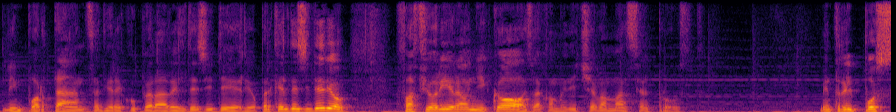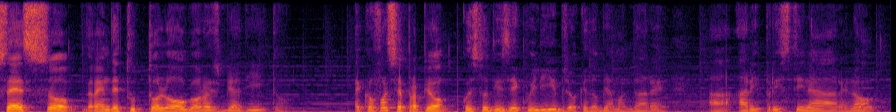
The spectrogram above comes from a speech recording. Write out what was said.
l'importanza di recuperare il desiderio, perché il desiderio fa fiorire ogni cosa, come diceva Marcel Proust, mentre il possesso rende tutto logoro e sbiadito. Ecco, forse è proprio questo disequilibrio che dobbiamo andare a, a ripristinare, no?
